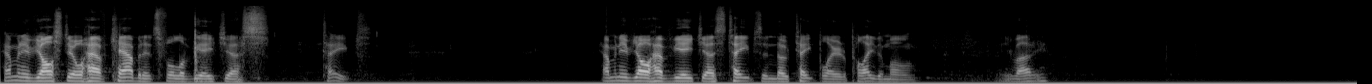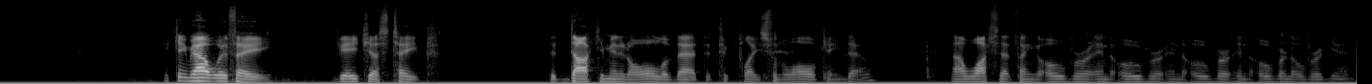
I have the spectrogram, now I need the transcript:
How many of y'all still have cabinets full of VHS tapes? How many of y'all have VHS tapes and no tape player to play them on? Anybody? They came out with a VHS tape that documented all of that that took place when the wall came down. And I watched that thing over and over and over and over and over again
